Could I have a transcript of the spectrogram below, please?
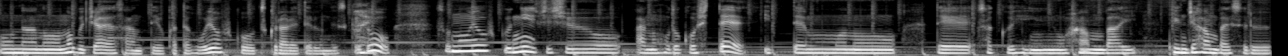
オーナーの野口彩さんっていう方がお洋服を作られてるんですけど、そのお洋服に刺繍をあの施して一点物で作品を販売展示販売する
